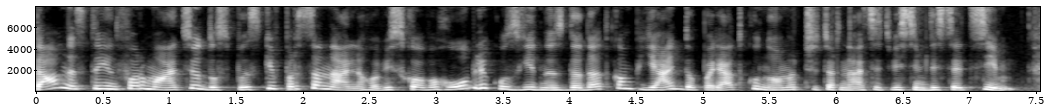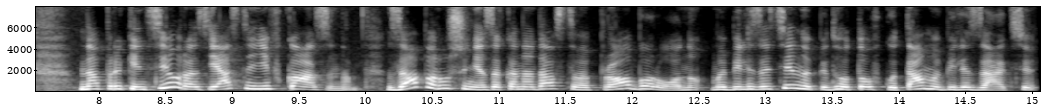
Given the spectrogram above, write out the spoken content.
та внести інформацію до списків персонального військового обліку згідно з додатком 5 до порядку номер 1487. Наприкінці у роз'ясненні вказано за порушення законодавства про оборону, мобілізаційну підготовку та мобілізацію,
